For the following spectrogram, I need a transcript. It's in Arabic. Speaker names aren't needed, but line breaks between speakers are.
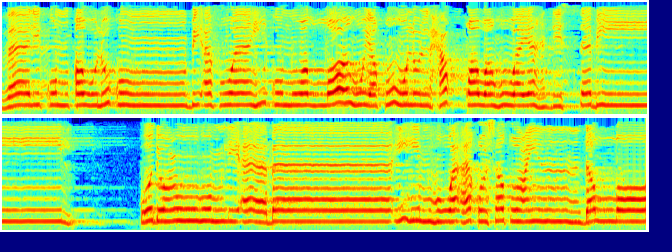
ذلكم قولكم بأفواهكم والله يقول الحق وهو يهدي السبيل ادعوهم لآبائهم هو أقسط عند الله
